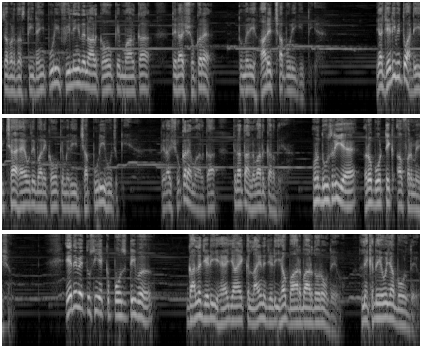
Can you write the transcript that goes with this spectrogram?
ਜ਼ਬਰਦਸਤੀ ਨਹੀਂ, ਪੂਰੀ ਫੀਲਿੰਗ ਦੇ ਨਾਲ ਕਹੋ ਕਿ ਮਾਲਕਾ ਤੇਰਾ ਸ਼ੁਕਰ ਹੈ, ਤੂੰ ਮੇਰੀ ਹਰ ਇੱਛਾ ਪੂਰੀ ਕੀਤੀ ਹੈ। ਜਾਂ ਜਿਹੜੀ ਵੀ ਤੁਹਾਡੀ ਇੱਛਾ ਹੈ, ਉਹਦੇ ਬਾਰੇ ਕਹੋ ਕਿ ਮੇਰੀ ਇੱਛਾ ਪੂਰੀ ਹੋ ਚੁੱਕੀ ਹੈ। ਤੇਰਾ ਸ਼ੁਕਰ ਹੈ ਮਾਲਕਾ, ਤੇਰਾ ਧੰਨਵਾਦ ਕਰਦੇ ਹਾਂ। ਹੁਣ ਦੂਸਰੀ ਹੈ, ਰੋਬੋਟਿਕ ਅਫਰਮੇਸ਼ਨ। ਇਹਦੇ ਵਿੱਚ ਤੁਸੀਂ ਇੱਕ ਪੋਜ਼ਿਟਿਵ ਗੱਲ ਜਿਹੜੀ ਹੈ ਜਾਂ ਇੱਕ ਲਾਈਨ ਜਿਹੜੀ ਹੈ, ਉਹ ਬਾਰ-ਬਾਰ ਦੁਹਰਾਉਂਦੇ ਹੋ। ਲਿਖਦੇ ਹੋ ਜਾਂ ਬੋਲਦੇ ਹੋ।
